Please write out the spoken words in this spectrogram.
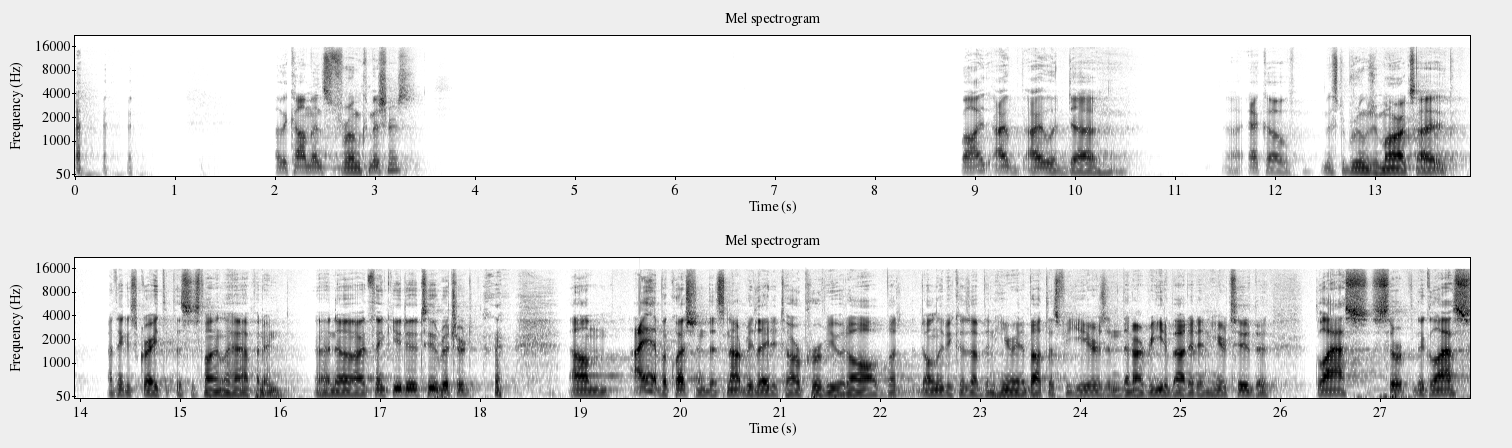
Other comments from commissioners? Well, I, I, I would uh, uh, echo Mr. Broom's remarks. I, I think it's great that this is finally happening. I know, I think you do too, Richard. um, I have a question that's not related to our purview at all, but only because I've been hearing about this for years, and then I read about it in here too. The glass, the glass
